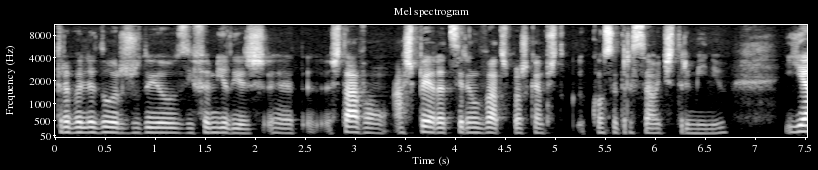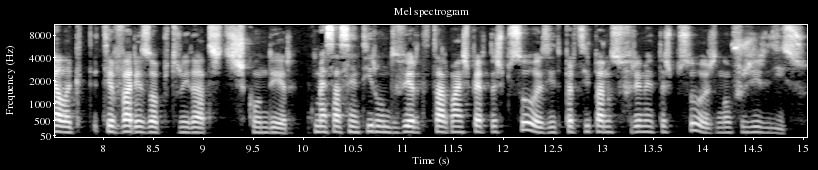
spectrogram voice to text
trabalhadores judeus e famílias uh, estavam à espera de serem levados para os campos de concentração e de extermínio. E ela, que teve várias oportunidades de se esconder, começa a sentir um dever de estar mais perto das pessoas e de participar no sofrimento das pessoas, de não fugir disso.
